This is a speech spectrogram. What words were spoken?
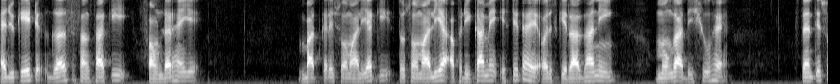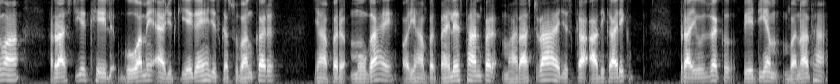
एजुकेट गर्ल्स संस्था की फाउंडर हैं ये। बात करें सोमालिया की तो सोमालिया अफ्रीका में स्थित है और इसकी राजधानी मोंगादिशु है। सैंतीसवां राष्ट्रीय खेल गोवा में आयोजित किए गए हैं, जिसका शुभंकर यहाँ पर मोगा है और यहाँ पर पहले स्थान पर महाराष्ट्र रहा है, जिसका आधिकारिक प्रायोजक पेटीएम बना था।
